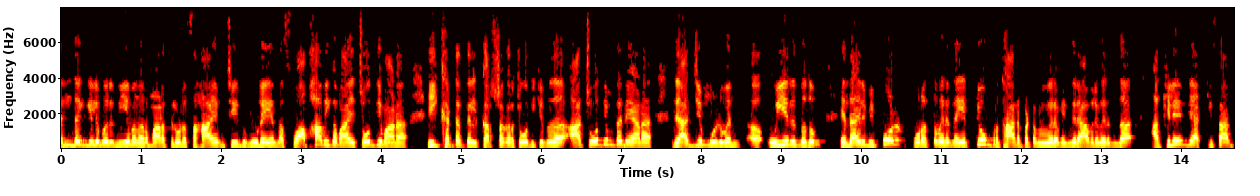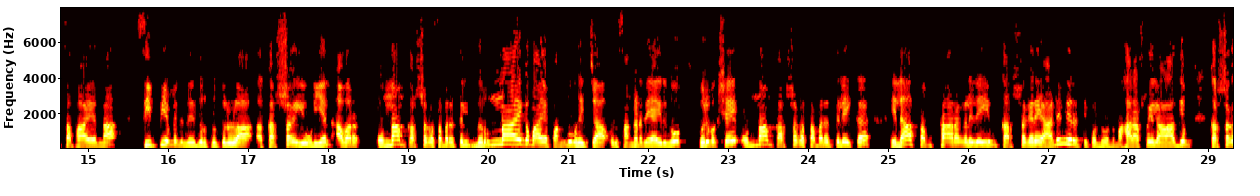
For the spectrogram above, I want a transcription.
എന്തെങ്കിലും ഒരു നിയമനിർമ്മാണത്തിലൂടെ സഹായം ചെയ്തുകൂടെ എന്ന സ്വാഭാവികമായ ചോദ്യമാണ് ഈ ഘട്ടത്തിൽ കർഷകർ ചോദിക്കുന്നത്. ആ ചോദ്യം തന്നെയാണ് രാജ്യം മുഴുവൻ ഉയരുന്നതും. എന്തായാലും ഇപ്പോൾ പുറത്തു വരുന്ന ഏറ്റവും പ്രധാനപ്പെട്ട വിവരം ഇന്ന് രാവിലെ വരുന്നത് അഖിലേന്ത്യാ കിസാൻ സഭ എന്ന സി പി എമ്മിന്റെ നേതൃത്വത്തിലുള്ള കർഷക യൂണിയൻ അവർ ഒന്നാം കർഷക സമരത്തിൽ നിർണായകമായ പങ്കുവഹിച്ച ഒരു സംഘടനയായിരുന്നു. ഒരുപക്ഷെ ഒന്നാം കർഷക സമരത്തിലേക്ക് എല്ലാ സംസ്ഥാനങ്ങളിലെയും കർഷകരെ അണിനിരത്തിക്കൊണ്ടുവന്നു. മഹാരാഷ്ട്രയിലാണ് ആദ്യം കർഷക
